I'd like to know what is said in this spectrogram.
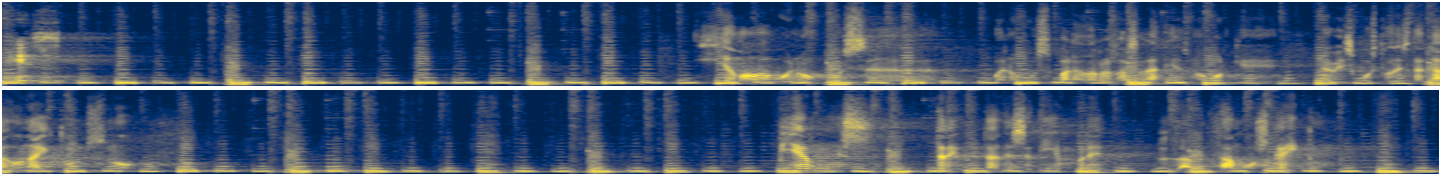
es... Y llamaba, bueno, pues, eh, bueno, pues para daros las gracias, ¿no? Porque me habéis puesto destacado en iTunes, ¿no? Viernes 30 de septiembre lanzamos Kaito.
